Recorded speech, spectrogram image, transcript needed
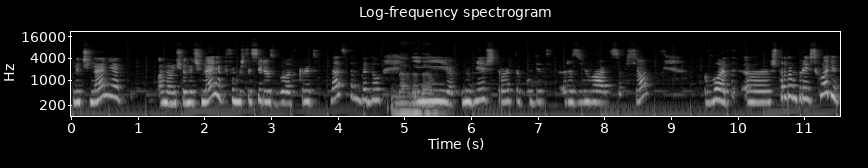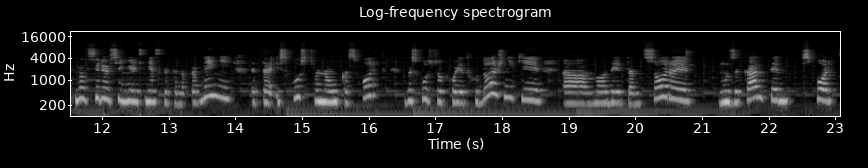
начинание, оно еще начинание, потому что Сириус был открыт в 2015 году, да, да, и да. надеюсь, что это будет развиваться все. Вот, э, что там происходит? Ну, в Сириусе есть несколько направлений. Это искусство, наука, спорт. В искусство входят художники, э, молодые танцоры, музыканты. В спорт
